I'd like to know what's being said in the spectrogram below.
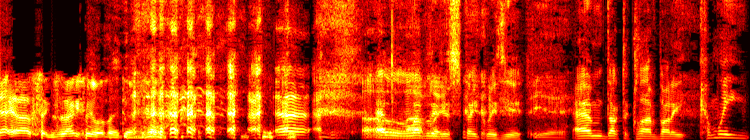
Yeah, that's exactly what they're doing. Yeah. oh, lovely. lovely. to speak with you. Yeah. Um, Dr. Clive Boddy, can we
